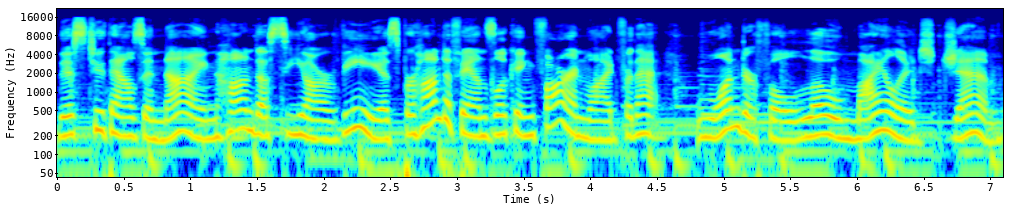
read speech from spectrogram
This 2009 Honda CRV is for Honda fans looking far and wide for that wonderful low mileage gem.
